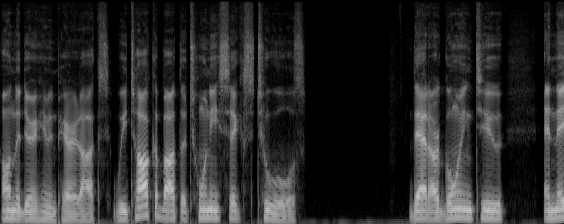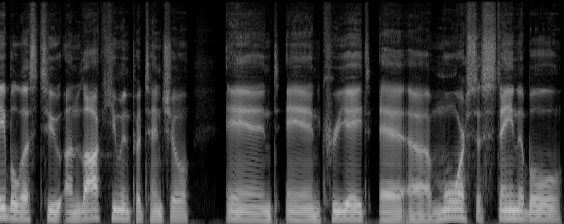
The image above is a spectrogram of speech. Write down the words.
on the Durahuman Paradox, we talk about the 26 tools that are going to enable us to unlock human potential and and create a, a more sustainable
